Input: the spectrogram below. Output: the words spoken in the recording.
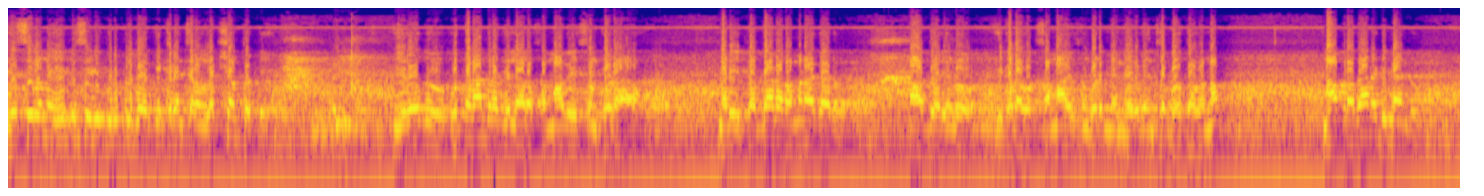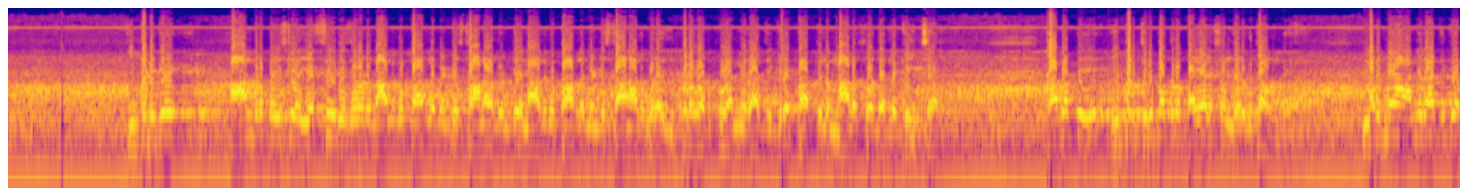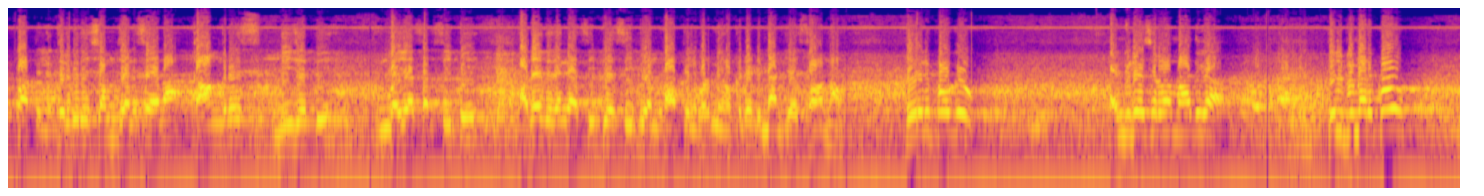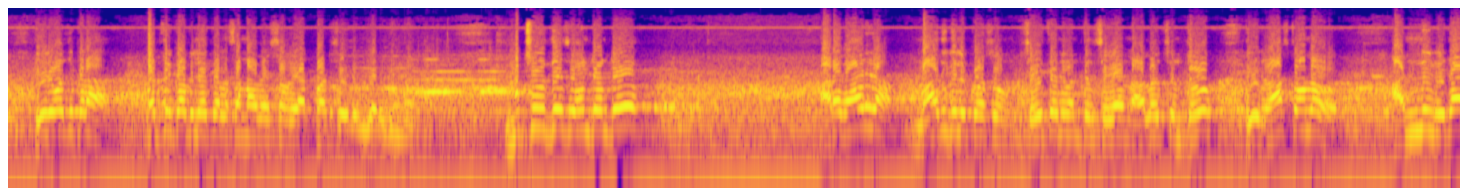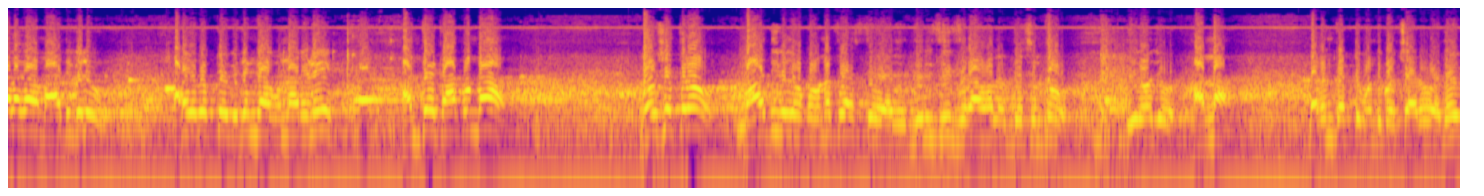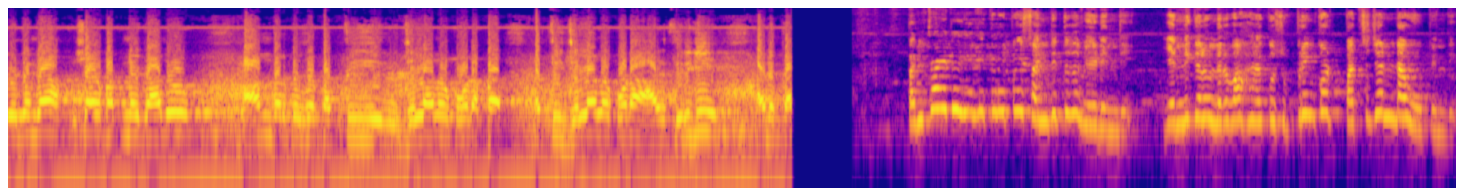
ఎస్సీలను ఏబిసిడి గ్రూపులుగా వర్గీకరించడం లక్ష్యంతో ఈరోజు ఉత్తరాంధ్ర జిల్లాల సమావేశం కూడా మరి పెద్దాడ రమణ గారు ఆధ్వర్యంలో ఇక్కడ ఒక సమావేశం కూడా మేము నిర్వహించబోతా ఉన్నాం. మా ప్రధాన డిమాండ్ ఇప్పటికే ఆంధ్రప్రదేశ్లో ఎస్సీ రిజర్వ్డ్ నాలుగు పార్లమెంటు స్థానాలు ఉంటే నాలుగు పార్లమెంటు స్థానాలు కూడా ఇప్పటి వరకు అన్ని రాజకీయ పార్టీలు మాల సోదరులకే ఇచ్చారు. కాబట్టి ఇప్పుడు తిరుపతిలో బై ఎలక్షన్ జరుగుతూ ఉంది. మరి మేము అన్ని రాజకీయ పార్టీలు తెలుగుదేశం జనసేన కాంగ్రెస్ బీజేపీ వైఎస్ఆర్సీపీ అదేవిధంగా సిపిఎస్ సిపిఎం పార్టీలు కూడా మేము ఒకటే డిమాండ్ చేస్తా ఉన్నాం. పేరుపోగు వెంకటేశ్వరరావు మాదిగా పిలుపు మేరకు ఈరోజు ఇక్కడ పత్రికా విలేకరుల సమావేశం ఏర్పాటు చేయడం జరిగింది. ముఖ్య ఉద్దేశం ఏంటంటే అరగారిన మాదిగుల కోసం చైతన్యవంతం చేయాలన్న ఆలోచనతో ఈ రాష్ట్రంలో అన్ని విధాలుగా మాదిగులు అరగదొక్కే విధంగా ఉన్నారని. అంతేకాకుండా భవిష్యత్తులో మాదిగులు ఒక ఉన్నత దీన్ని తీసుకురావాలనే ఉద్దేశంతో ఈరోజు అన్న నడుం కట్టి ముందుకొచ్చారు. అదేవిధంగా విశాఖపట్నమే కాదు ఆంధ్రప్రదేశ్ ప్రతి జిల్లాలో కూడా ప్రతి జిల్లాలో కూడా ఆయన తిరిగి ఆయన పంచాయతీ ఎన్నికలపై సందిగ్ధత వీడింది. ఎన్నికల నిర్వహణకు సుప్రీంకోర్టు పచ్చజెండా ఊపింది.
